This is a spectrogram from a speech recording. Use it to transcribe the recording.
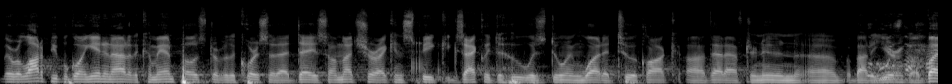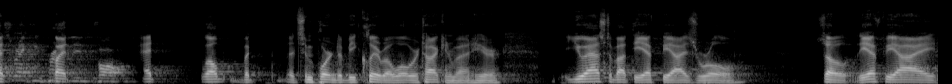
there were a lot of people going in and out of the command post over the course of that day, so I'm not sure I can speak exactly to who was doing what at 2 o'clock uh, that afternoon uh, about well, a year ago. But, but, at, well, but it's important to be clear about what we're talking about here. You asked about the FBI's role. So the FBI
